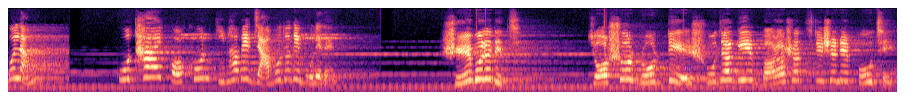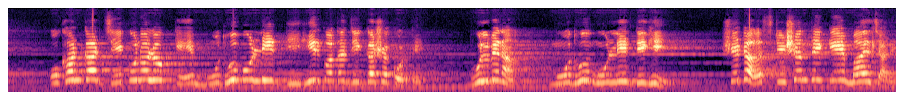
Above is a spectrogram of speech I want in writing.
বললাম, কোথায়, কখন, কীভাবে যাব যদি বলে দেন? সে বলে দিচ্ছি, যশোর রোড দিয়ে সোজা গিয়ে বারাসাত স্টেশনে পৌঁছে ওখানকার যে কোনো লোককে মধুমল্লির দিঘির কথা জিজ্ঞাসা করবে। ভুলবে না মধু মুরলির দিঘি। সেটা স্টেশন থেকে মাইল চারে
